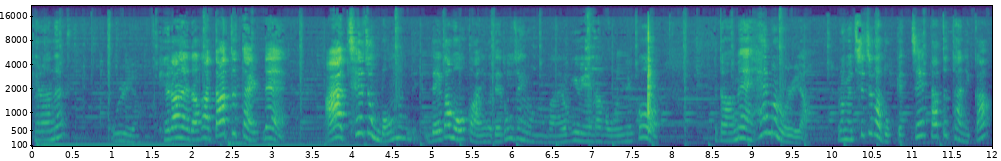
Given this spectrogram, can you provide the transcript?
계란을 올려. 계란에다가 따뜻할 때 아 체중 먹는 데. 내가 먹을 거 아니고 내 동생이 먹는 거야. 여기 위에다가 올리고 그 다음에 햄을 올려. 그러면 치즈가 녹겠지? 따뜻하니까?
